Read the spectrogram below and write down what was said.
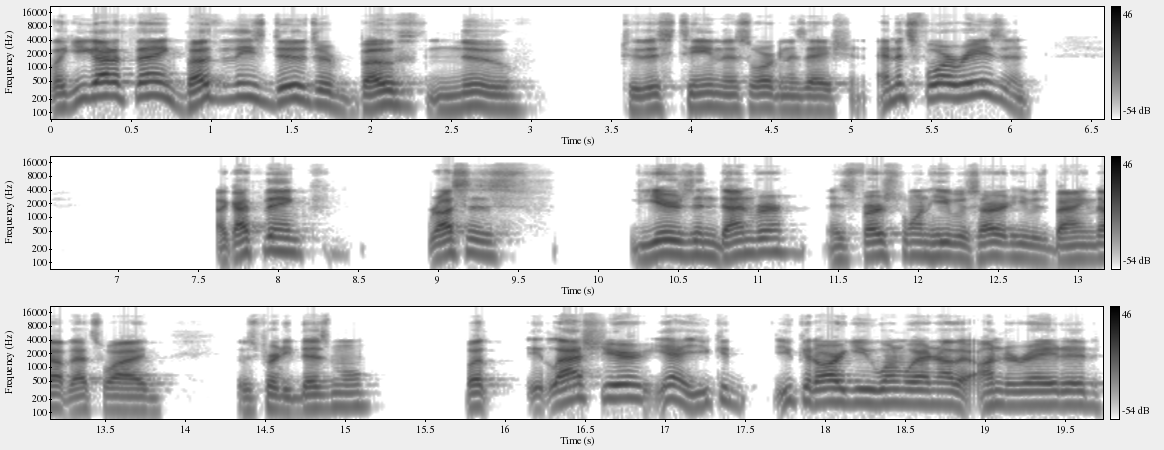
Like you got to think both of these dudes are both new to this team, this organization, and it's for a reason. Like I think Russ's years in Denver, his first one, he was hurt, he was banged up. That's why it was pretty dismal. But it, last year, yeah, you could you could argue one way or another, underrated,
